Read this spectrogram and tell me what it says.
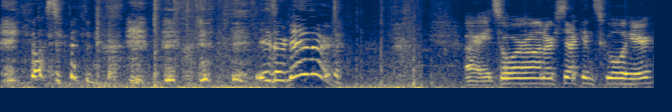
These are dinner! Alright, so we're on our second school here.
